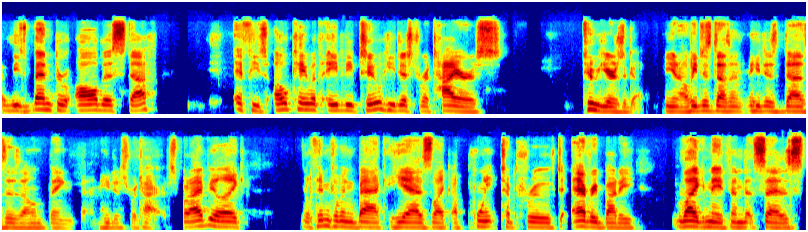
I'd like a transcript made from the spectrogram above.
If he's been through all this stuff, if he's okay with 82, he just retires two years ago. You know, he just doesn't, he just does his own thing then. He just retires. But I feel like with him coming back, he has like a point to prove to everybody, like Nathan, that says,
